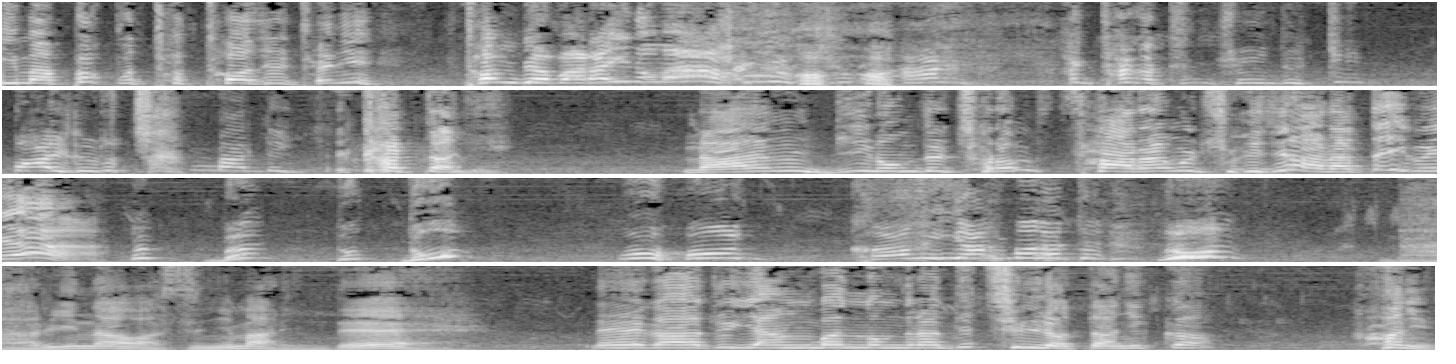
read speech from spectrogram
이마박부터 터질 테니 더 덤벼봐라 이놈아 다 같은 죄인들끼리 말들도 참 많네. 갔다니 난 니놈들처럼 사람을 죽이진 않았다 이거야 뭐? 뭐? 너, 놈? 오호, 감히 양반한테 놈? 말이 나왔으니 말인데 내가 아주 양반 놈들한테 질렸다니까 아니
